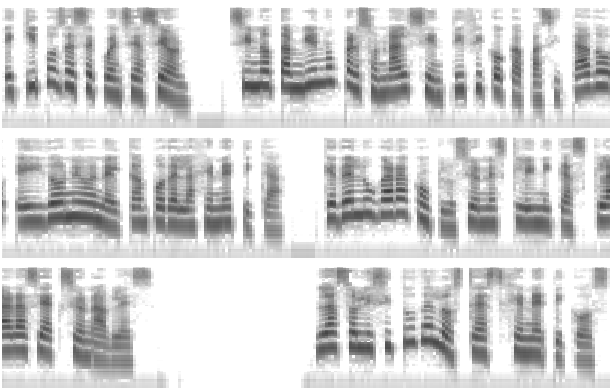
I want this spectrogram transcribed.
equipos de secuenciación, sino también un personal científico capacitado e idóneo en el campo de la genética, que dé lugar a conclusiones clínicas claras y accionables. La solicitud de los test genéticos,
